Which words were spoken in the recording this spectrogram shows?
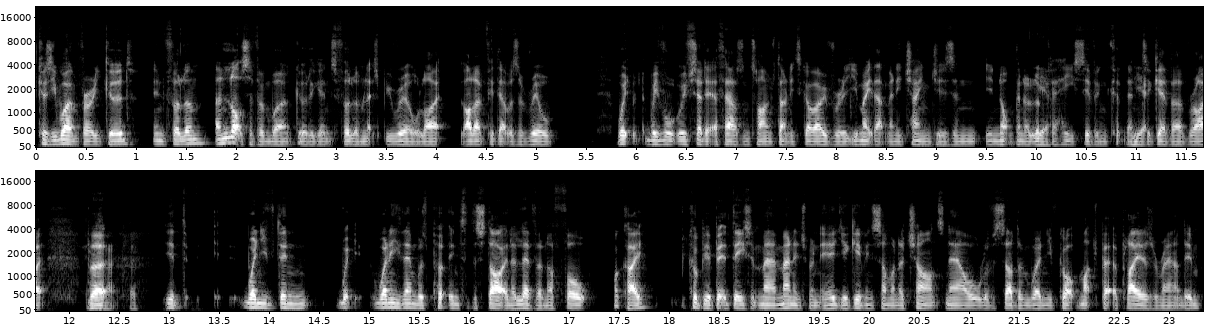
because he weren't very good in Fulham, and lots of them weren't good against Fulham. Let's be real. Like I don't think that was a real. We, we've we've said it a thousand times. Don't need to go over it. You make that many changes, and you're not going to look Yeah. cohesive and cut them Yeah. together, right? But Exactly. it, when you've then when he then was put into the starting eleven, I thought, okay, could be a bit of decent man management here. You're giving someone a chance now, all of a sudden, when you've got much better players around him,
